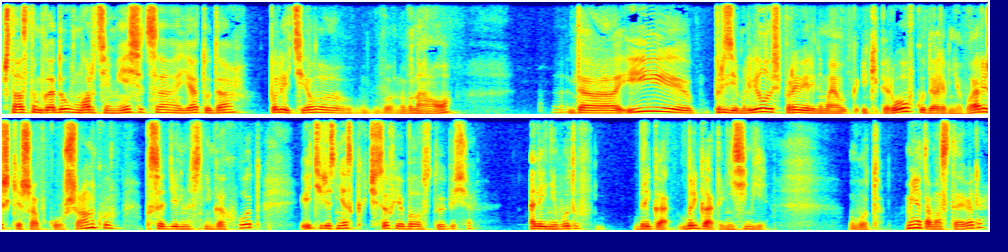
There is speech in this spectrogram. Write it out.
В 16 году в марте месяца я туда полетела в, в НАО. Да, и приземлилась, проверили мою экипировку, дали мне варежки, шапку-ушанку, посадили на снегоход, и через несколько часов я была в стойбище оленеводов бригад, бригады, не семьи. Вот. Меня там оставили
